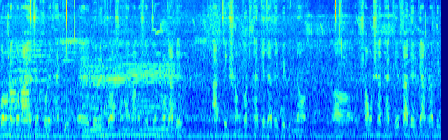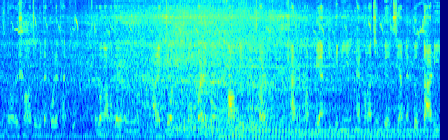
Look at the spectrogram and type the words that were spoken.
কোনো না কোনো আয়োজন করে থাকি দরিদ্র, অসহায় মানুষের জন্য যাদের আর্থিক সংকট থাকে, যাদের বিভিন্ন সমস্যা থাকে, তাদেরকে আমরা বিভিন্নভাবে সহযোগিতা করে থাকি এবং আমাদের আরেকজন মেম্বার এবং ফাউন্ডিং মেম্বার হক পিয়ান্টি তিনি এখন আছেন বেলজিয়ামে। তো তারই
